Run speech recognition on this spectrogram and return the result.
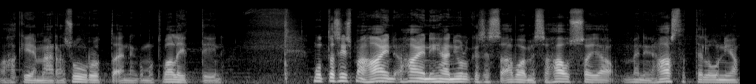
hakijamäärän suuruutta ennen kuin mut valittiin. Mutta siis mä hain, hain ihan julkisessa avoimessa haussa ja menin haastatteluun ja,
